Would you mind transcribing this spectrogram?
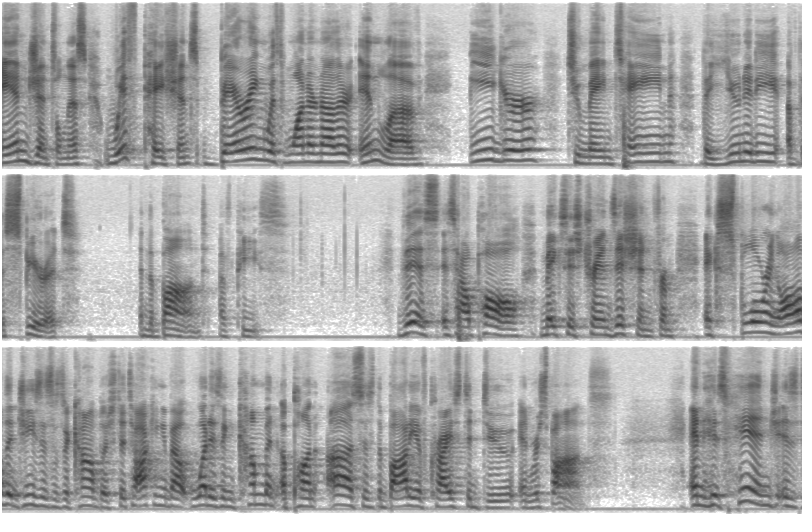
and gentleness, with patience, bearing with one another in love, eager to maintain the unity of the Spirit and the bond of peace. This is how Paul makes his transition from exploring all that Jesus has accomplished to talking about what is incumbent upon us as the body of Christ to do in response. And his hinge is,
